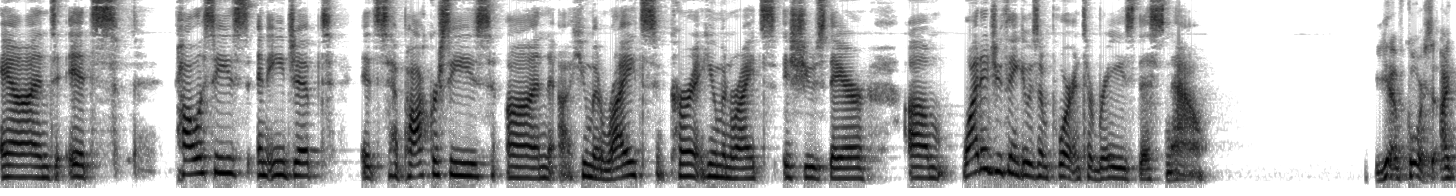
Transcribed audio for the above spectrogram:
and its policies in Egypt, its hypocrisies on uh, human rights, current human rights issues there. Um, why did you think it was important to raise this now? Yeah, of course. I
